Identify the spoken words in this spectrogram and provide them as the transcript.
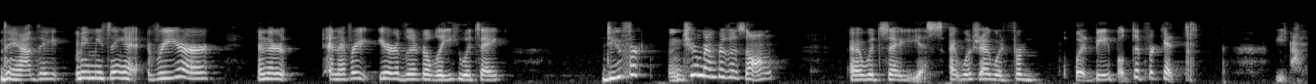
yeah, they made me sing it every year, and they and every year, literally, he would say, "Do you for, do you remember the song?" I would say, "Yes." I wish I would for would be able to forget. Yeah.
